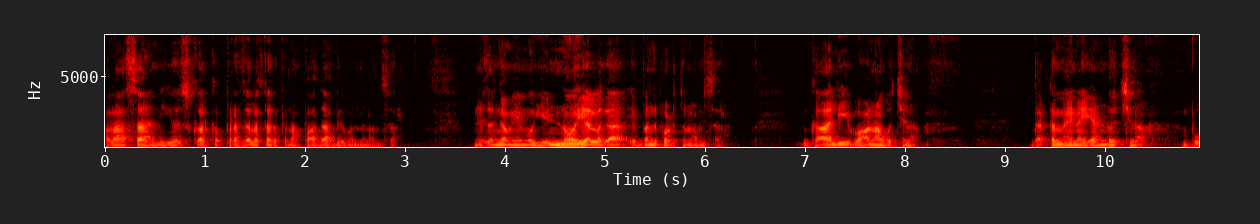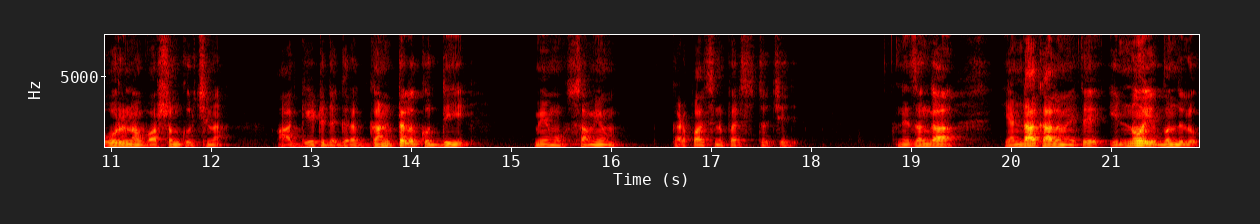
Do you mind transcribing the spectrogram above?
పలాస నియోజకవర్గ ప్రజల తరపున పాదాభివందనం సార్. నిజంగా మేము ఎన్నో ఏళ్ళగా ఇబ్బంది పడుతున్నాం సార్. గాలి వాన వచ్చిన దట్టమైన ఎండ వచ్చిన బోరున వర్షం కురిచిన ఆ గేటు దగ్గర గంటల కొద్దీ మేము సమయం గడపాల్సిన పరిస్థితి వచ్చేది. నిజంగా ఎండాకాలం అయితే ఎన్నో ఇబ్బందులు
